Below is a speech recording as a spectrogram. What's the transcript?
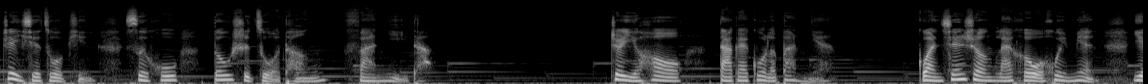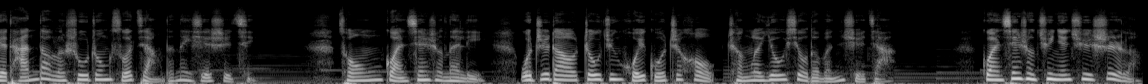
这些作品似乎都是佐藤翻译的。这以后大概过了半年，管先生来和我会面，也谈到了书中所讲的那些事情。从管先生那里，我知道周军回国之后成了优秀的文学家。管先生去年去世了，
